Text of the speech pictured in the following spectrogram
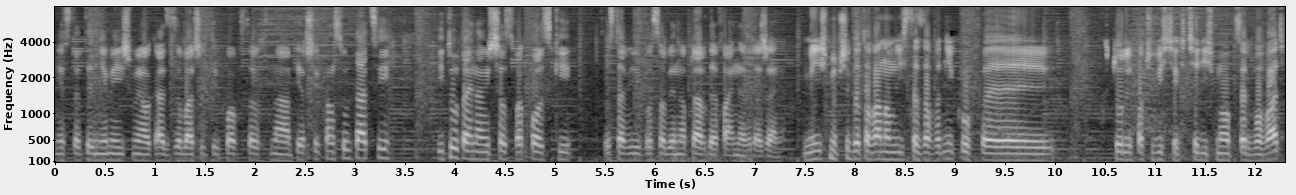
Niestety nie mieliśmy okazji zobaczyć tych chłopców na pierwszej konsultacji i tutaj na Mistrzostwach Polski zostawili po sobie naprawdę fajne wrażenie. Mieliśmy przygotowaną listę zawodników yy, których oczywiście chcieliśmy obserwować.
